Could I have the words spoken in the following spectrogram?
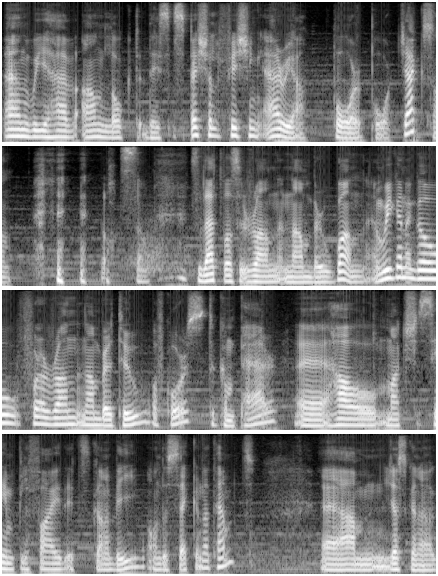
and we have unlocked this special fishing area for Port Jackson. awesome. So that was run number one. And we're gonna go for a run number two, of course, to compare uh, how much simplified it's gonna be on the second attempt. Uh, I'm just gonna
